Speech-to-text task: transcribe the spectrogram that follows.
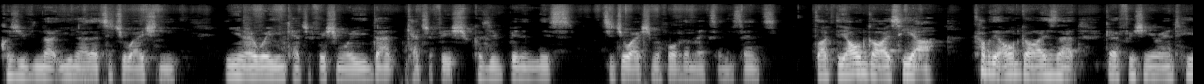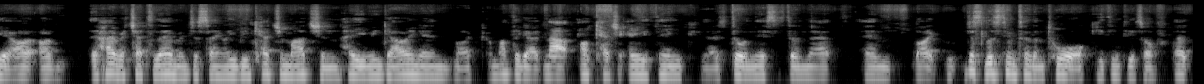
because you've know you know that situation, you know where you can catch a fish and where you don't catch a fish because you've been in this situation before. If that makes any sense. Like the old guys here, a couple of the old guys that go fishing around here, I, I have a chat to them and just saying, "Have you been catching much?" and "How you been going?" And like a month ago, nah, not catching anything. You know, it's doing this, it's doing that, and like just listening to them talk, you think to yourself that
